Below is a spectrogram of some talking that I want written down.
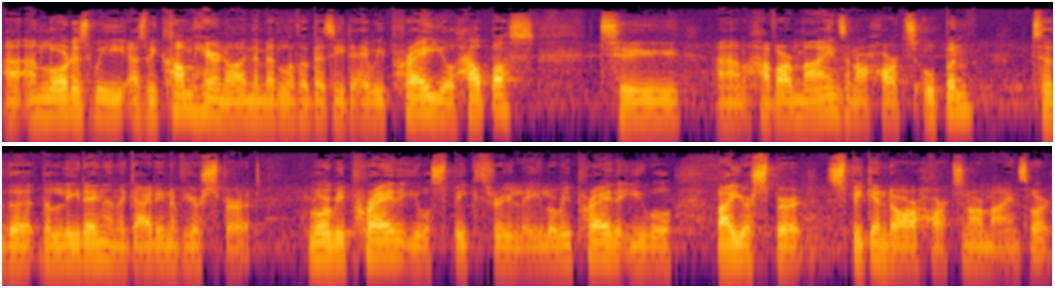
Uh, and Lord, as we, as we come here now in the middle of a busy day, we pray you'll help us to um, have our minds and our hearts open to the, the leading and the guiding of your Spirit. Lord, we pray that you will speak through Lee. Lord, we pray that you will, by your Spirit, speak into our hearts and our minds, Lord.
